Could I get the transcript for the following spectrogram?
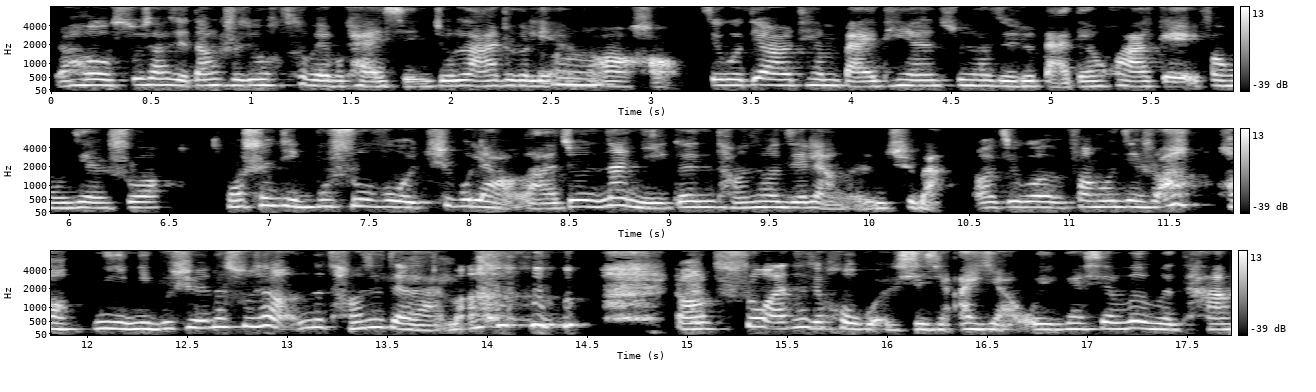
然后苏小姐当时就特别不开心，就拉着个脸说：“啊，好。”结果第二天白天，苏小姐就打电话给方鸿渐说。我身体不舒服，我去不了了。就那你跟唐小姐两个人去吧。然后结果方鸿渐说啊，好，你你不去，那苏小那唐小姐来嘛。然然后说完他就后悔，心想：哎呀，我应该先问问他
